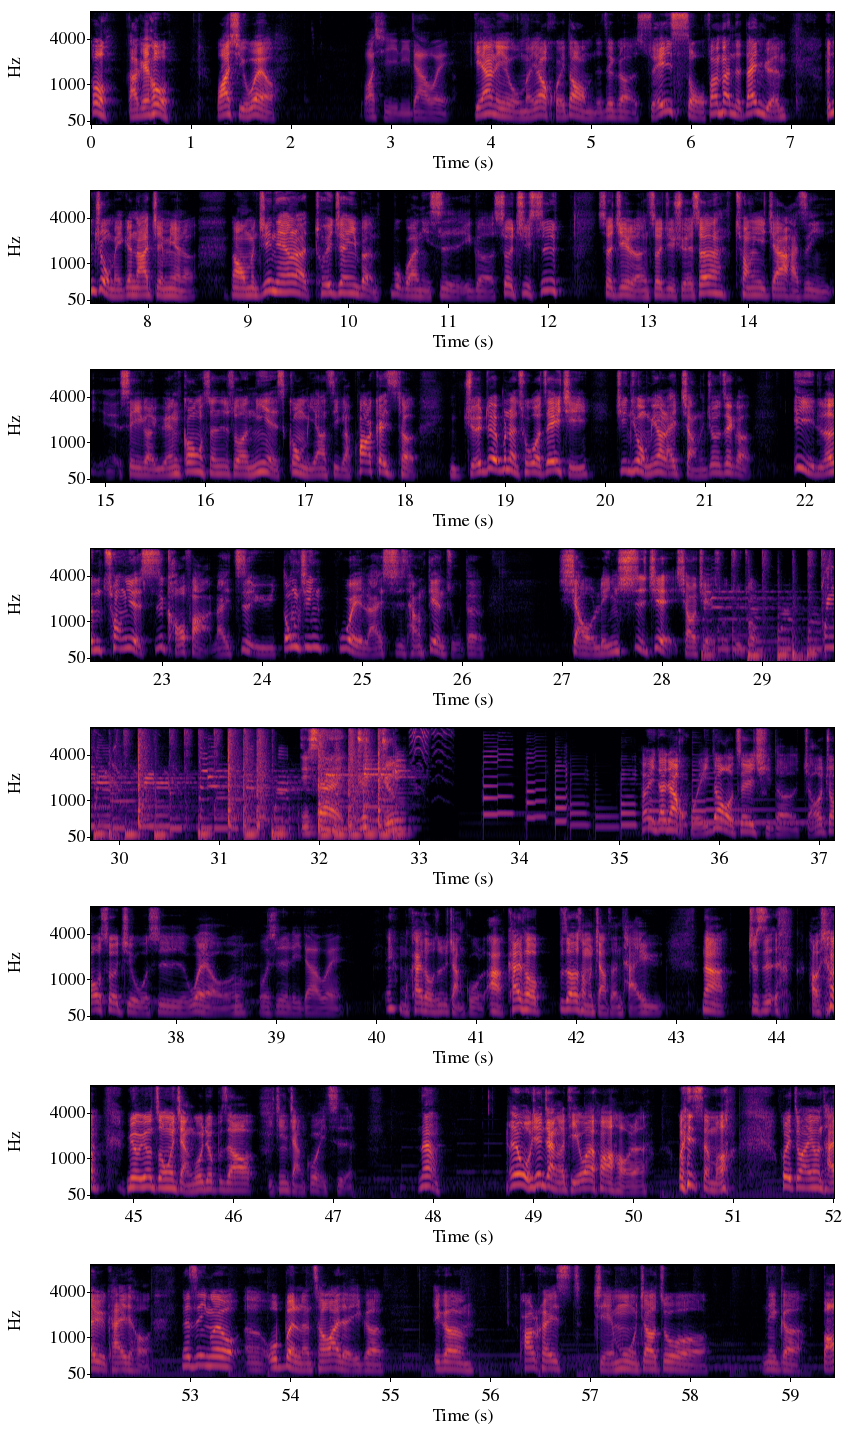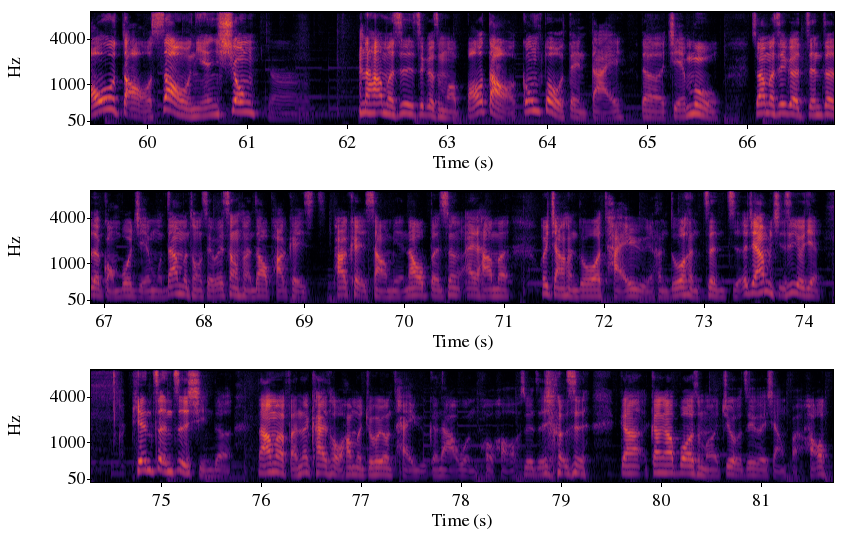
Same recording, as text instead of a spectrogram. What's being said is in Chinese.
哦，大家好，我是 Will，我是李大卫。今天我们要回到我们的这个随手翻翻的单元，很久没跟大家见面了。那我们今天来推荐一本，不管你是一个设计师、设计人、设计学生、创意家，还是你是一个员工，甚至说你也是跟我们一样是一个 Podcaster，你绝对不能错过这一集。今天我们要来讲的就是这个艺人创业思考法，来自于东京未来食堂店主的小林世界小姐所著作。Design 啾啾，欢迎大家回到这一期的佼佼设计，我是 Will。我是李大卫。哎，我们开头是不是讲过了啊？开头不知道怎么讲成台语，那就是好像没有用中文讲过，就不知道已经讲过一次了。那，哎，我先讲个题外话好了。为什么会突然用台语开头？那是因为呃，我本人超爱的一个一个 podcast 节目叫做那个《宝岛少年兄》。嗯，那他们是这个什么宝岛公布电台的节目，所以他们是一个真正的广播节目，但他们同时也会上传到 Pocket Pocket 上面。那我本身很爱他们，会讲很多台语，很多很政治，而且他们其实有点偏政治型的。那他们反正开头他们就会用台语跟大家问候，好，所以这就是刚 刚刚不知道什么就有这个想法。好，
